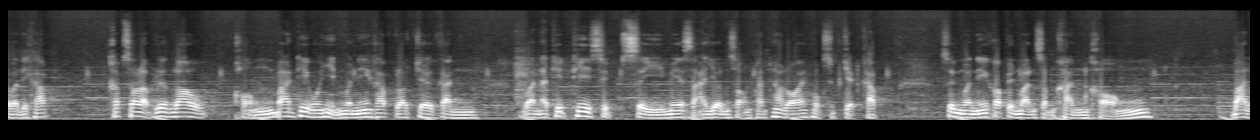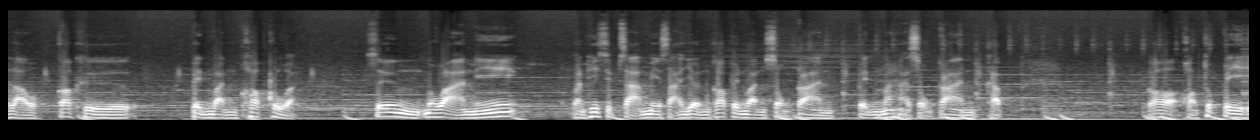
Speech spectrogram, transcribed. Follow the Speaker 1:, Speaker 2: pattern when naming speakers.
Speaker 1: สวัสดีครับ ครับสำหรับเรื่องเล่าของบ้านที่หัวหินวันนี้ครับ เราเจอกันวันอาทิตย์ที่ 14 เมษายน 2567 ครับ ซึ่งวันนี้ก็เป็นวันสำคัญของบ้านเราก็คือเป็นวันครอบครัว ซึ่งเมื่อวานนี้วันที่ 13 เมษายนก็เป็นวันสงกรานต์เป็นมหาสงกรานต์ครับ ก็ของทุกปี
